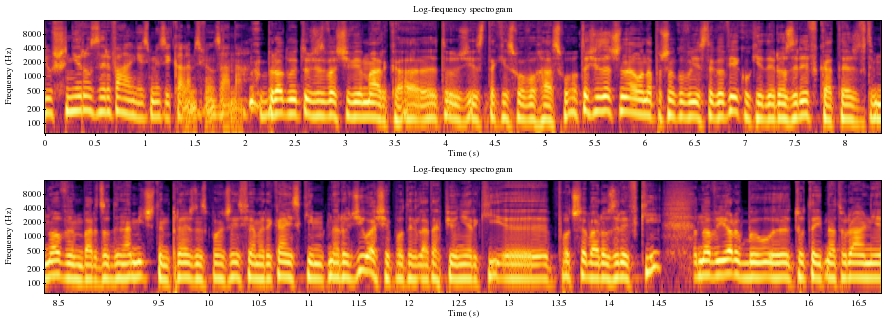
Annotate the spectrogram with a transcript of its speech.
już nierozerwalnie z musicalem związana. No, Broadway to już jest właściwie marka, to już jest takie słowo hasło. To się zaczynało na początku XX wieku, kiedy rozrywka też w tym nowym, bardzo dynamicznym, prężnym społeczeństwie amerykańskim narodziła się po tych latach pionierki potrzeba rozrywki. Nowy Jork był tutaj naturalnie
